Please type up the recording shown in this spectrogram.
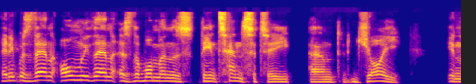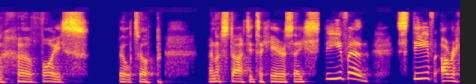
And it was then, only then, as the woman's the intensity and joy in her voice built up. And I started to hear her say, Stephen, Steve. I, re-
